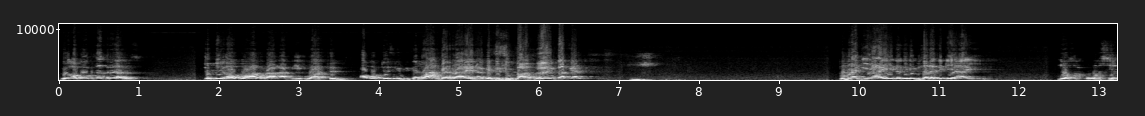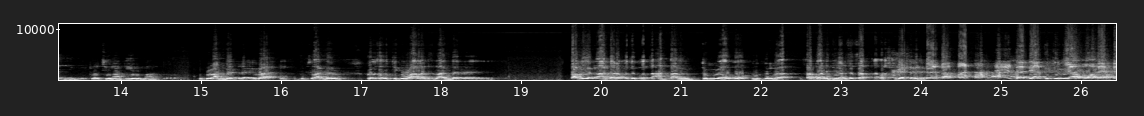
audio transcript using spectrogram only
lo apa bisa terus? Demi Allah aku orang nabi ibu Adin, apa dia sing ngendikan langgar lain, aku sumpah, lo empat kan? Pemenang kiai, jadi kan misalnya di kiai, mau aku wasiat nih, itu jangan nabi irumanto, itu langgar ya, pak, itu langgar, kok usah dikualan langgar ya. Tapi yang anggaran mau coba tantang demi Allah, berhubung nggak fatwa jiran sesat. Jadi aku demi Allah ya.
